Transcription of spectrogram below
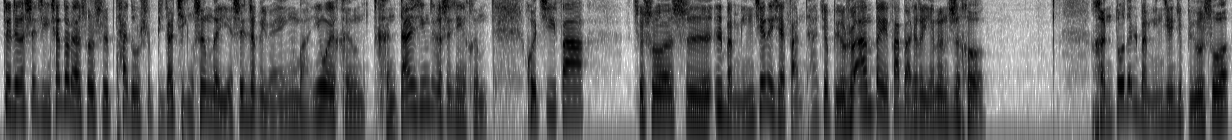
对这个事情相对来说是态度是比较谨慎的，也是这个原因嘛，因为很很担心这个事情很会激发，就说是日本民间的一些反弹。就比如说安倍发表这个言论之后，很多的日本民间，就比如说。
